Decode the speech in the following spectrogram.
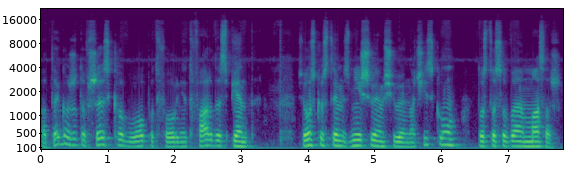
Dlatego, że to wszystko było potwornie twarde, spięte. W związku z tym zmniejszyłem siłę nacisku, dostosowałem masaż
